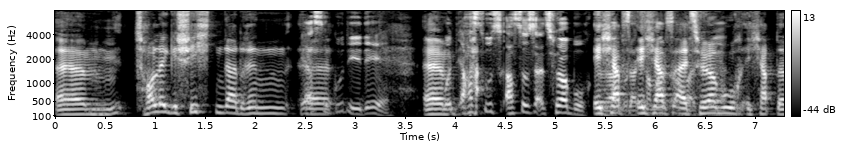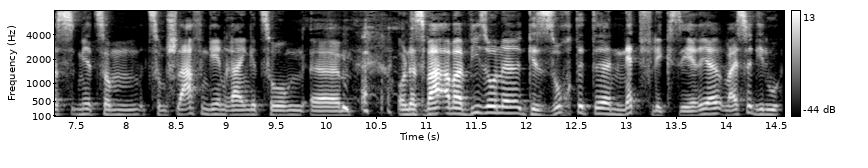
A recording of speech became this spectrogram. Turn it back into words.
Ähm, mhm. Tolle Geschichten da drin. Ja, ist eine äh, gute Idee. Ähm, und hast du es hast als Hörbuch gehört, Ich habe es ich hab's als Hörbuch, ich habe das mir zum, zum Schlafengehen reingezogen. Ähm, und es war aber wie so eine gesuchtete Netflix-Serie, weißt du, die du,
